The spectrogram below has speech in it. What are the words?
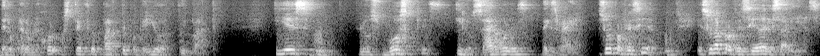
de lo que a lo mejor usted fue parte, porque yo fui parte. Y es los bosques y los árboles de Israel. Es una profecía, es una profecía de Isaías.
